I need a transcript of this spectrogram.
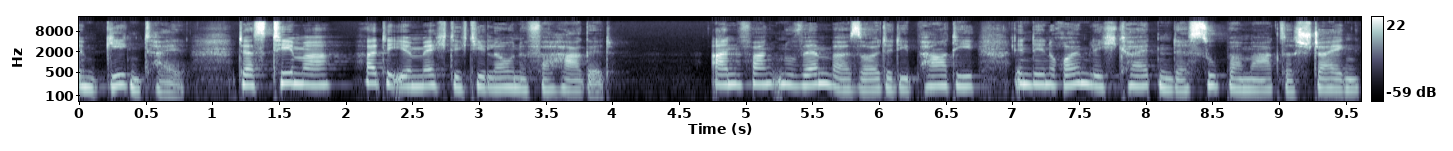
Im Gegenteil, das Thema hatte ihr mächtig die Laune verhagelt. Anfang November sollte die Party in den Räumlichkeiten des Supermarktes steigen,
